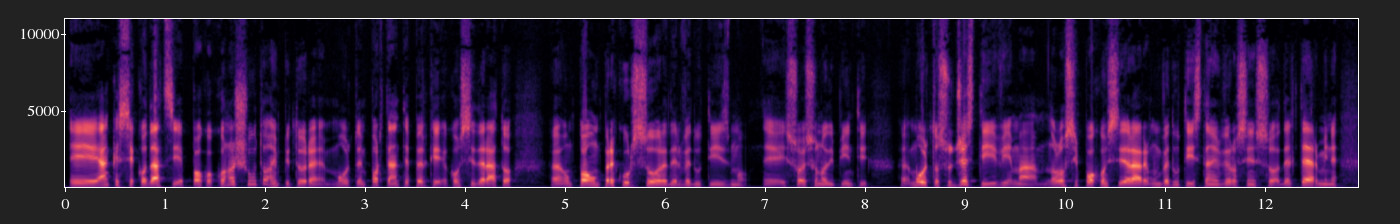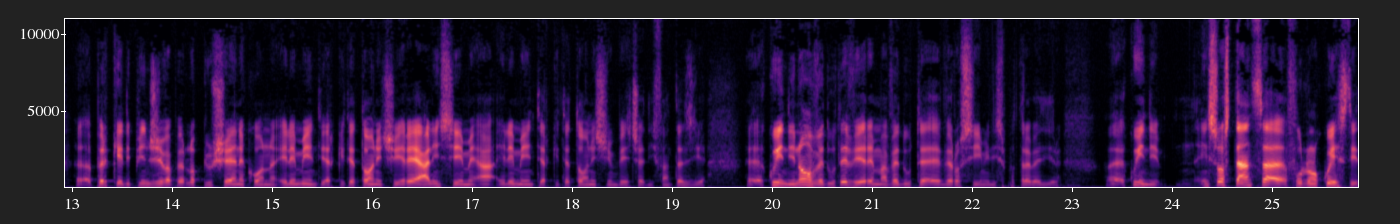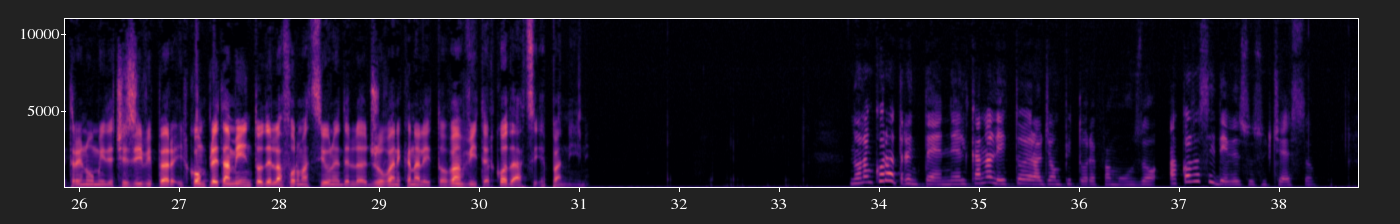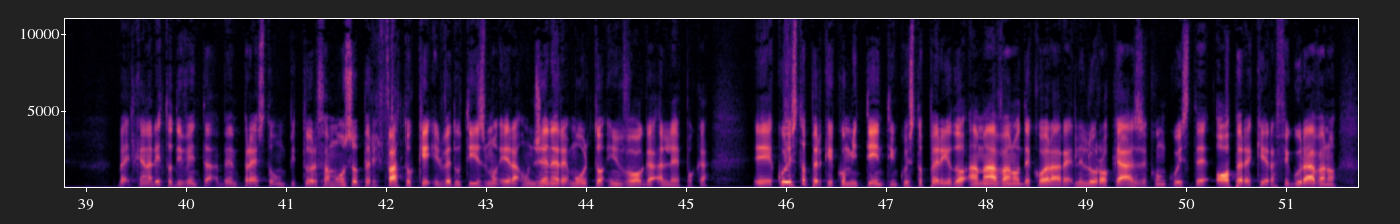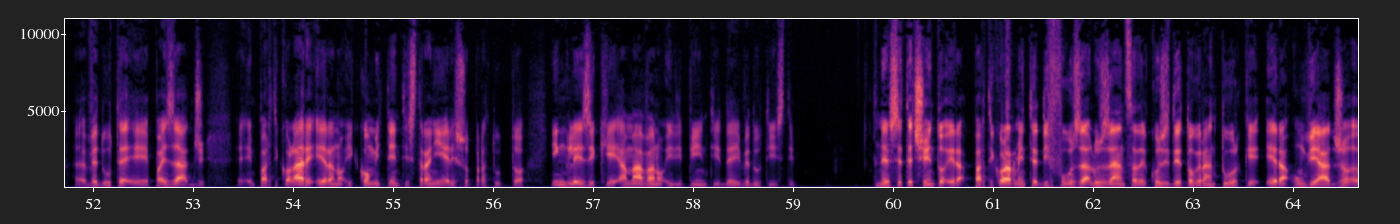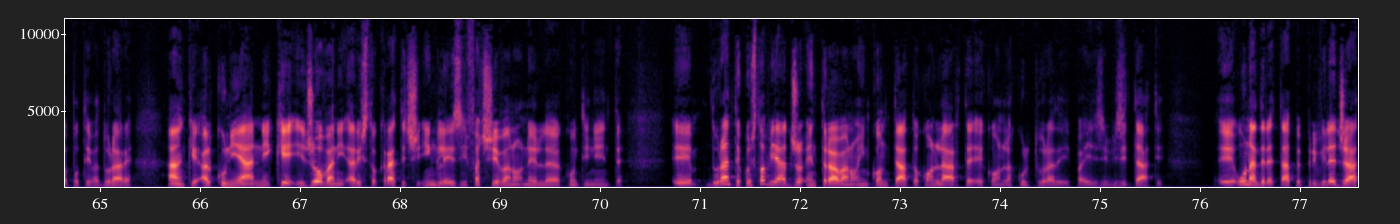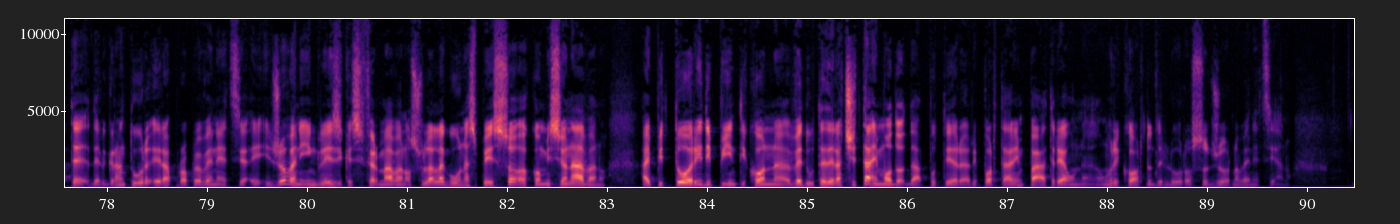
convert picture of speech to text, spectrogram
e anche se Codazzi è poco conosciuto, è un pittore molto importante perché è considerato eh, un po' un precursore del vedutismo e i suoi sono dipinti eh, molto suggestivi, ma non lo si può considerare un vedutista nel vero senso del termine, eh, perché dipingeva per lo più scene con elementi architettonici reali insieme a elementi architettonici invece di fantasia. Eh, quindi non vedute vere, ma vedute verosimili, si potrebbe dire. Eh, quindi, in sostanza, furono questi tre nomi decisivi per il completamento della formazione del giovane canaletto Van Viter, Codazzi e Pannini. Non ancora trentenne, il canaletto era già un pittore famoso. A cosa si deve il suo successo? Beh, il Canaletto diventa ben presto un pittore famoso per il fatto che il vedutismo era un genere molto in voga all'epoca. E questo perché i committenti in questo periodo amavano decorare le loro case con queste opere che raffiguravano eh, vedute e paesaggi. E in particolare erano i committenti stranieri, soprattutto inglesi, che amavano i dipinti dei vedutisti. Nel Settecento era particolarmente diffusa l'usanza del cosiddetto Grand Tour, che era un viaggio, eh, poteva durare anche alcuni anni, che i giovani aristocratici inglesi facevano nel continente. E durante questo viaggio entravano in contatto con l'arte e con la cultura dei paesi visitati. E una delle tappe privilegiate del Grand Tour era proprio Venezia e i giovani inglesi che si fermavano sulla laguna spesso commissionavano ai pittori dipinti con vedute della città in modo da poter riportare in patria un, un ricordo del loro soggiorno veneziano.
